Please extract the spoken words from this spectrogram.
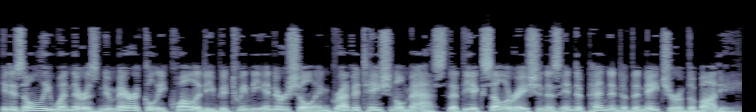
It is only when there is numerical equality between the inertial and gravitational mass that the acceleration is independent of the nature of the body.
